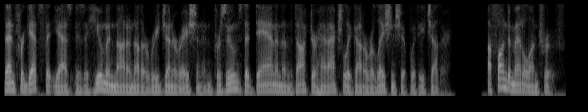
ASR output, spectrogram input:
then forgets that Yaz is a human, not another regeneration, and presumes that Dan and then the Doctor have actually got a relationship with each other. A fundamental untruth.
